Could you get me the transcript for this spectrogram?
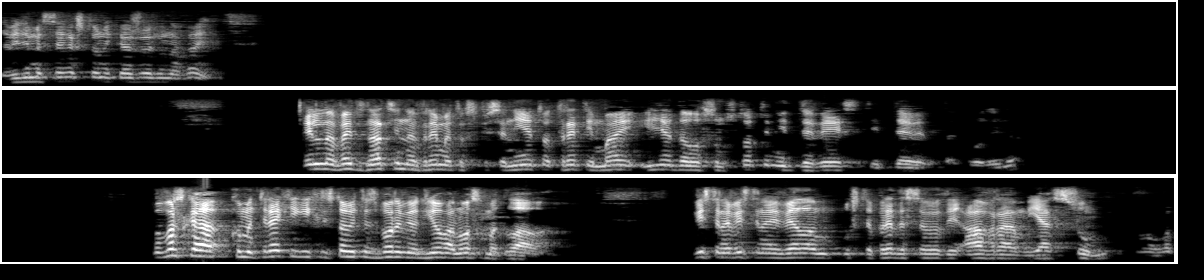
Да видиме сега што ни кажува Елена Вајд. Елена Вајд знаци на времето, списанието 3. мај 1899 година. Во врска, коментирајќи ги Христовите зборови од Јован 8 глава. Вистина, вистина ви велам, уште пред да се роди Авраам, јас сум, во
